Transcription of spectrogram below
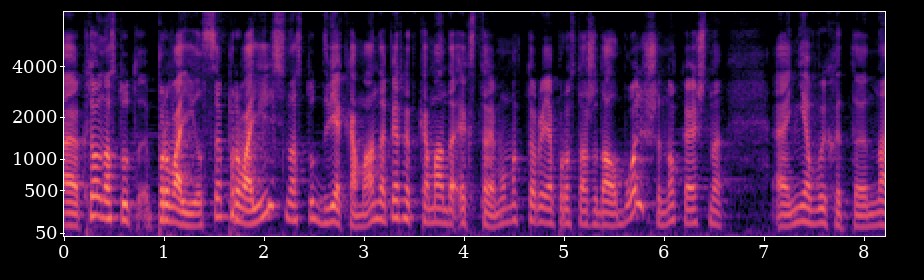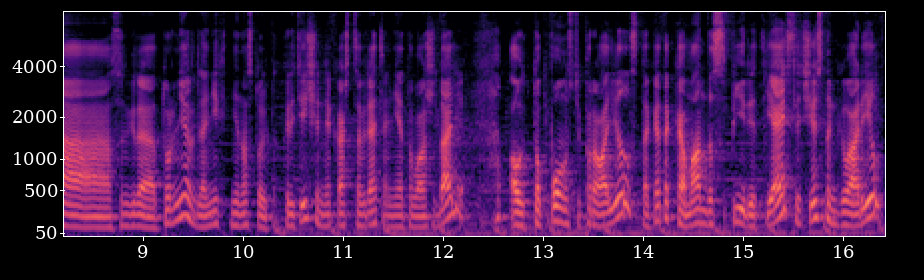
Э, кто у нас тут провалился? Провалились у нас тут две команды. Во-первых, это команда Экстремум, от которой я просто ожидал больше, но, конечно, э, не выход на, говоря, турнир для них не настолько критичен. Мне кажется, вряд ли они этого ожидали. А вот кто полностью провалился, так это команда Spirit. Я, если честно, говорил,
